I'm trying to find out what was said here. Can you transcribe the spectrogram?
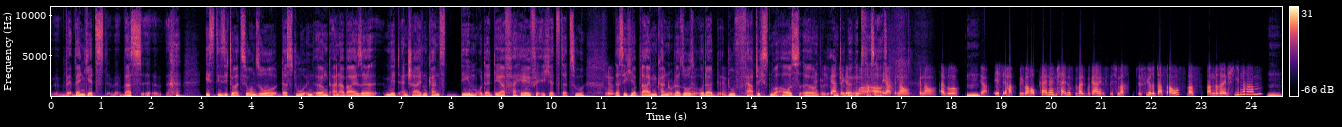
wenn jetzt, was äh, ist die Situation so, dass du in irgendeiner Weise mitentscheiden kannst, dem oder der verhelfe ich jetzt dazu, Nö. dass sie hier bleiben kann oder so, Nö. oder Nö. du fertigst nur aus äh, und, und übergibst nur, das aus. Ja, genau, genau. Also Mhm. ja, ich habe überhaupt keine Entscheidungsgewalt über gar nichts. Ich mach, führe das aus, was andere entschieden haben. Mhm.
